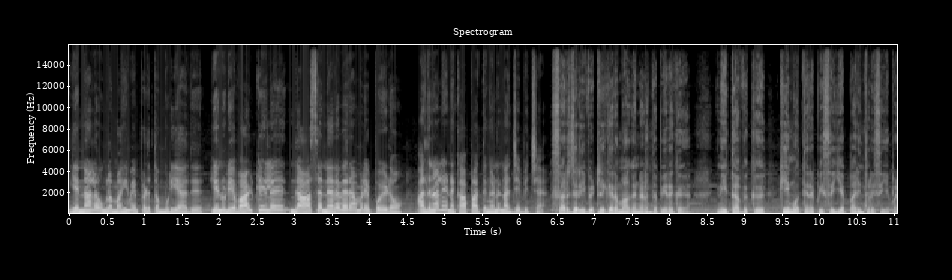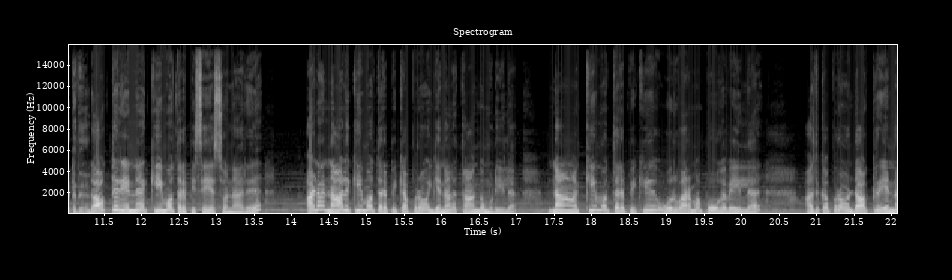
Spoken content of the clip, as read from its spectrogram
என்னால உங்களை மகிமைப்படுத்த முடியாது. என்னுடைய வாழ்க்கையில இந்த ஆசை நிறைவேறாமலே போயிடும். அதனால என்னை காப்பாத்துங்கன்னு நான் ஜெபிச்சேன். சர்ஜரி வெற்றிகரமாக நடந்த பிறகு நீதாவுக்கு கீமோதெரபி செய்ய பரிந்துரை செய்யப்பட்டது. டாக்டர் என்ன கீமோதெரப்பி செய்ய சொன்னாரு. ஆனா நாலு கீமோதெரப்பிக்கு அப்புறம் என்னால தாங்க முடியல. நான் கீமோதெரப்பிக்கு ஒரு வாரமா போகவே இல்லை. அதுக்கப்புறம் டாக்டர் என்ன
